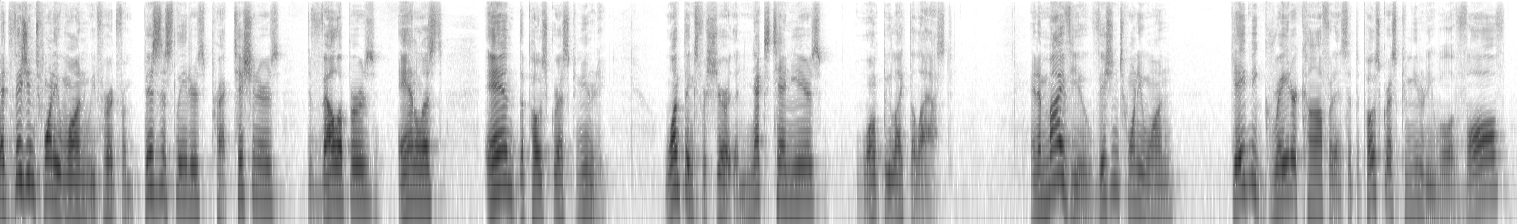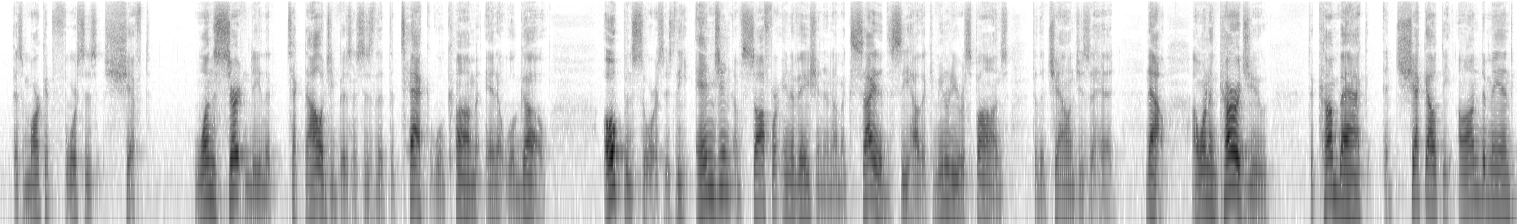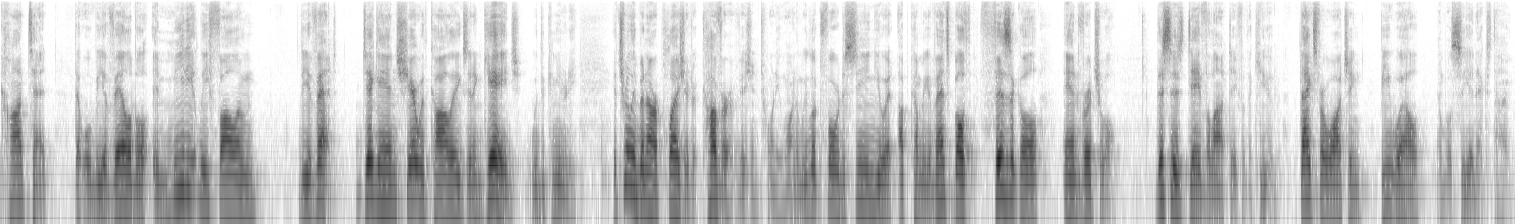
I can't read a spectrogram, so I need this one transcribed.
At Vision 21, we've heard from business leaders, practitioners, developers, analysts, and the Postgres community. One thing's for sure, the next 10 years won't be like the last. And in my view, Vision 21 gave me greater confidence that the Postgres community will evolve as market forces shift. One certainty in the technology business is that the tech will come and it will go. Open source is the engine of software innovation and I'm excited to see how the community responds to the challenges ahead. Now, I want to encourage you to come back and check out the on-demand content that will be available immediately following the event. Dig in, share with colleagues, and engage with the community. It's really been our pleasure to cover Vision 21, and we look forward to seeing you at upcoming events, both physical and virtual. This is Dave Vellante for theCUBE. Thanks for watching, be well, and we'll see you next time.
